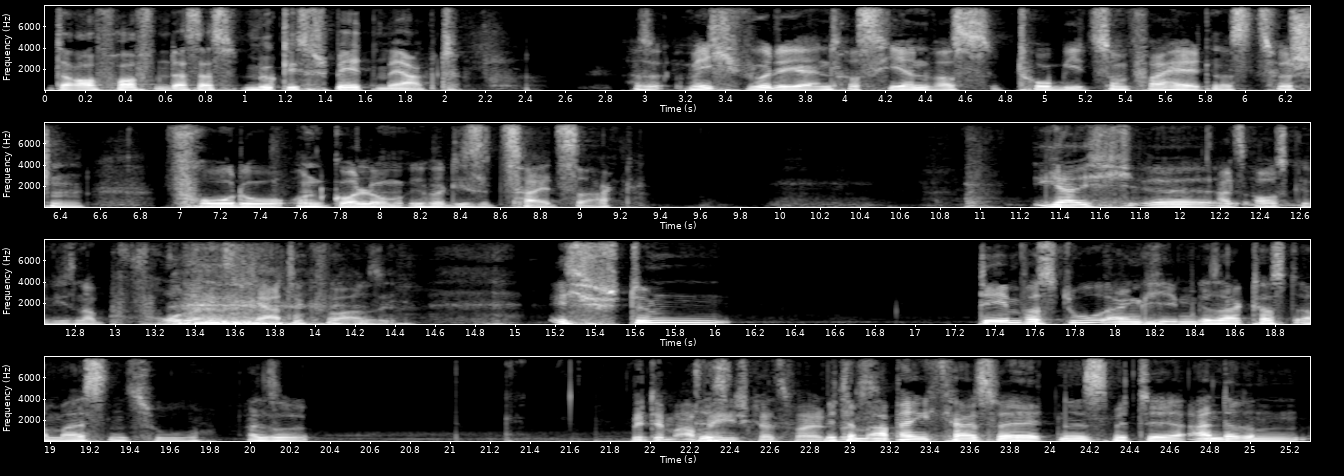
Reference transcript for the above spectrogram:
darauf hoffen, dass er es möglichst spät merkt. Also mich würde ja interessieren, was Tobi zum Verhältnis zwischen Frodo und Gollum über diese Zeit sagt. Ja, ich, äh, Als ausgewiesener Frodo-Experte quasi. ich stimme dem, was du eigentlich eben gesagt hast, am meisten zu. Also mit dem Abhängigkeitsverhältnis. mit dem Abhängigkeitsverhältnis, mit der anderen,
